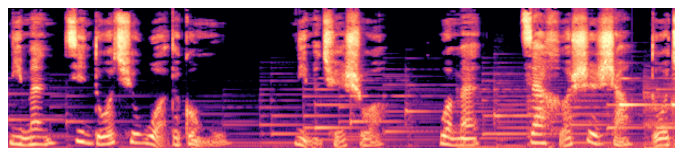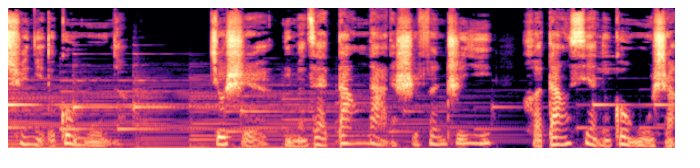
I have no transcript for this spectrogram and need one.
你们竟夺取我的贡物，你们却说我们在何事上夺取你的贡物呢？就是你们在当纳的十分之一和当献的贡物上，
